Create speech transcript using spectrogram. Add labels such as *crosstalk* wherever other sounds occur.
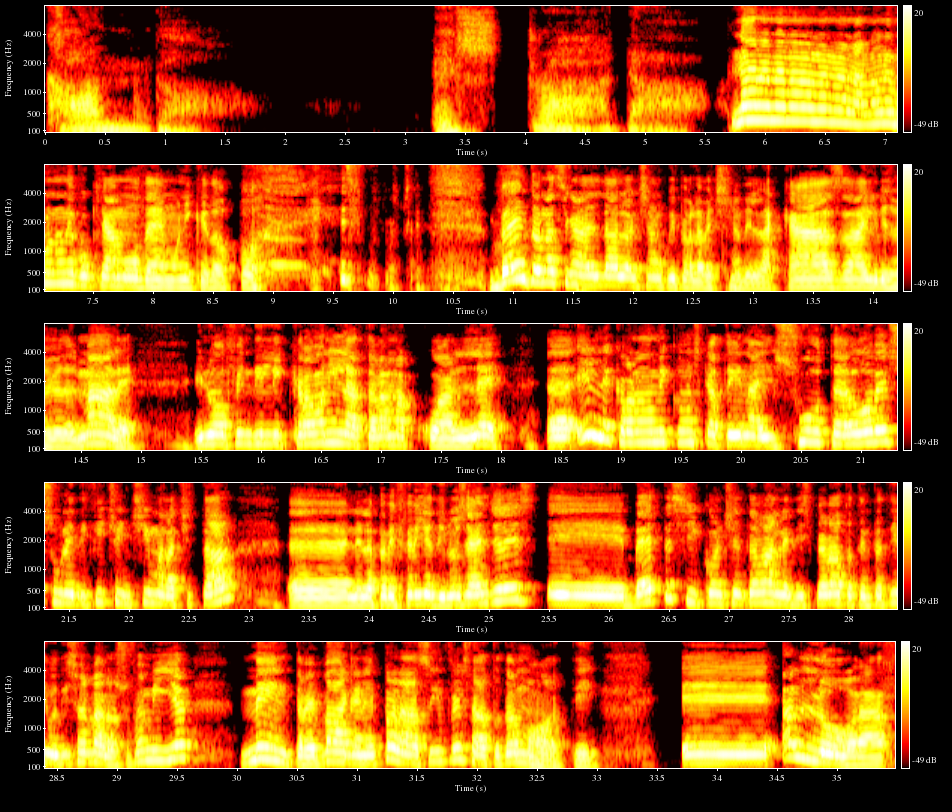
Canta e strada. No, no, no, no, no, no, no, non, non evochiamo demoni che dopo... *laughs* Bentornati sul canale del Dallo, oggi siamo qui per la recensione della casa, il visorio del male. Il nuovo film di Lee Cronin, la trama qual è? Eh, il Necronomicon scatena il suo terrore su un edificio in cima alla città, eh, nella periferia di Los Angeles, e Beth si concentrerà nel disperato tentativo di salvare la sua famiglia, mentre vaga nel palazzo infestato da morti. E allora,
